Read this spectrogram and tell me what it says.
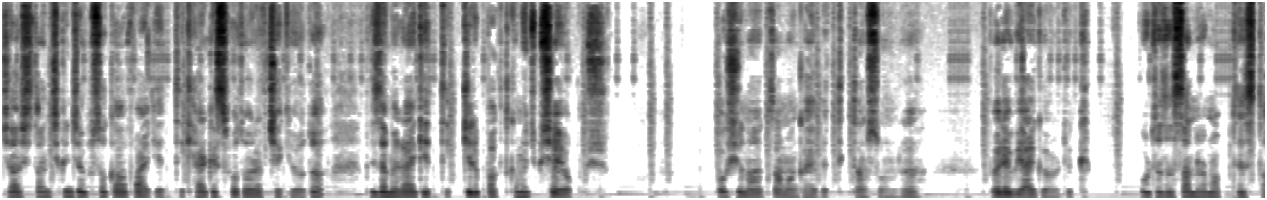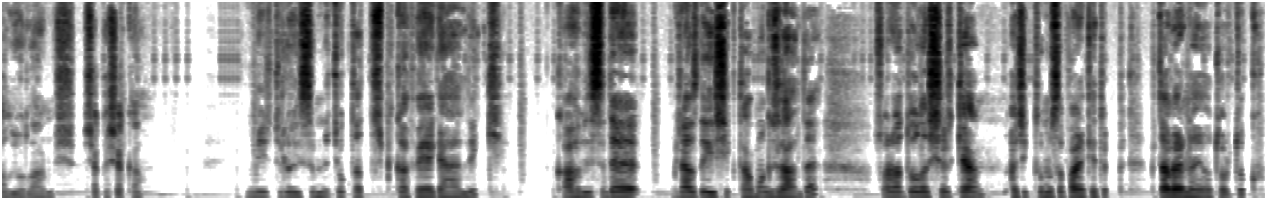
Çarşıdan çıkınca bu sokağı fark ettik. Herkes fotoğraf çekiyordu. Biz de merak ettik. Girip baktık ama hiçbir şey yokmuş. Boşuna zaman kaybettikten sonra böyle bir yer gördük. Burada da sanırım abdest alıyorlarmış. Şaka şaka. Mirtilo isimli çok tatlış bir kafeye geldik. Kahvesi de biraz değişikti ama güzeldi. Sonra dolaşırken acıktığımızı fark edip bir tavernaya oturduk.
